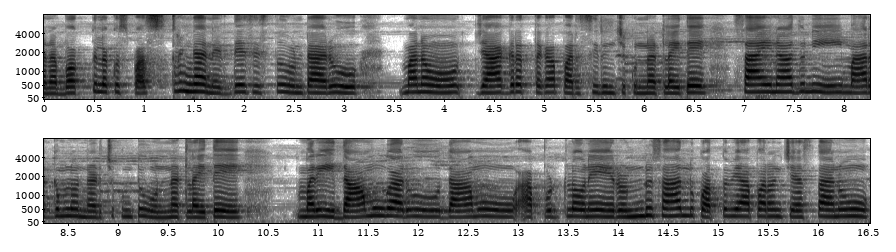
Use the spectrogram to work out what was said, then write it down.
తన భక్తులకు స్పష్టంగా నిర్దేశిస్తూ ఉంటారు. మనం జాగ్రత్తగా పరిశీలించుకున్నట్లయితే సాయినాథుని మార్గంలో నడుచుకుంటూ ఉన్నట్లయితే మరి దాము గారు దాము అప్పట్లోనే రెండుసార్లు కొత్త వ్యాపారం చేస్తాను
